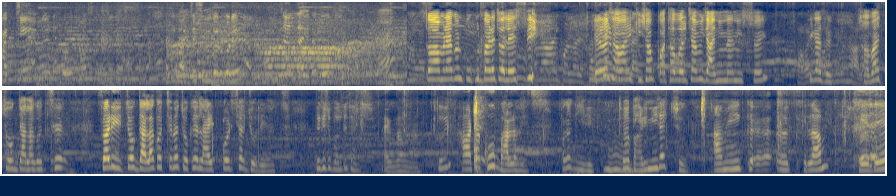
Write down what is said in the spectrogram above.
খাচ্ছে। খাচ্ছে সুন্দর করে। তো আমরা এখন পুকুর পাড়ে চলে এসেছি। এরা সবাই কি সব কথা বলছে আমি জানি না নিশ্চয়ই। ঠিক আছে? সবার চোখ জ্বালা করছে। সরি চোখ জ্বালা করছে না চোখে লাইট পড়ছে আর জ্বলে যাচ্ছে। তুই কিছু বলতে চাইস একদম না। তুই? খাওয়াটা খুব ভালো হয়েছে। ওকে কি তুমি বাড়ি নিয়ে যাচ্ছ? আমি খেলাম। খেয়ে দিয়ে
